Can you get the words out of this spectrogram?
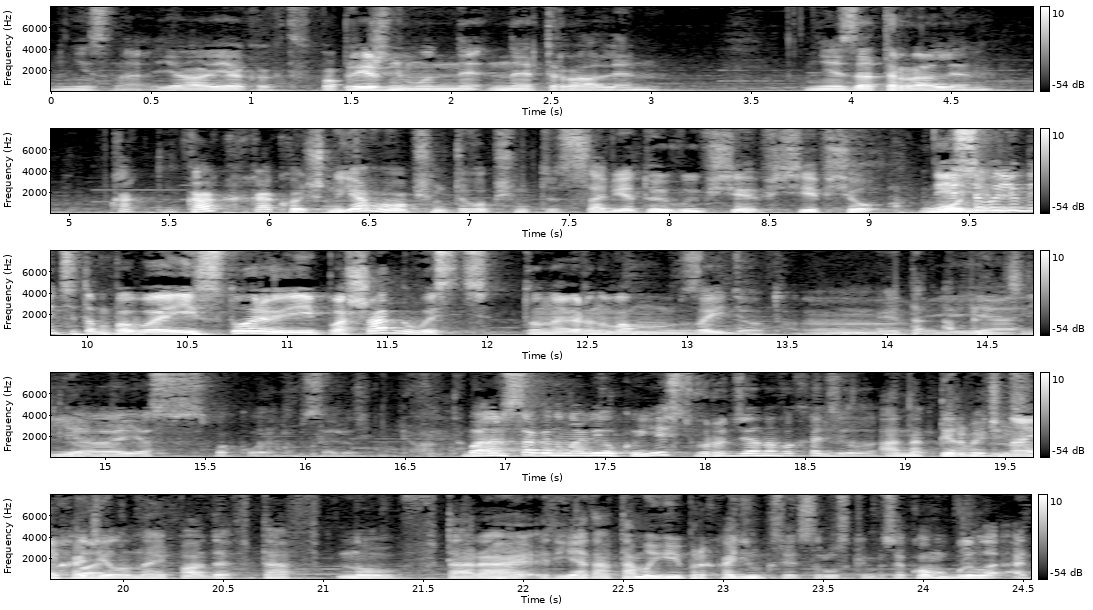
Не знаю, я, я как-то по-прежнему не- нейтрален. Не затрален. Как, как, как хочешь. Ну, я, в общем-то, в общем-то, советую, вы все, все, все Ну, Если вы любите там по- историю и пошаговость, то, наверное, вам зайдет. Э, это я, я, я спокоен абсолютно. Баннер Сага на мобилку есть? Вроде она выходила. Она первая часть На iPad. выходила на iPad, вта- ну, вторая, я там, там ее и проходил, кстати, с русским языком, было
